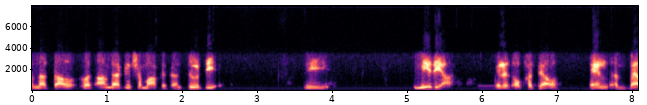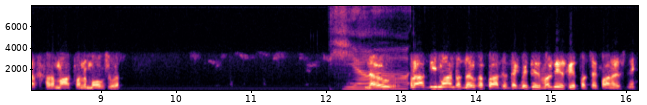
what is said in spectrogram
in Natal wat aanmerkings gemaak het en toe die die media het dit opgetel en 'n berg gemaak van 'n molsoort. Ja. Nou praat die man wat nou gepraat het, ek weet nie wil nie eens weet wat sy van is nie.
